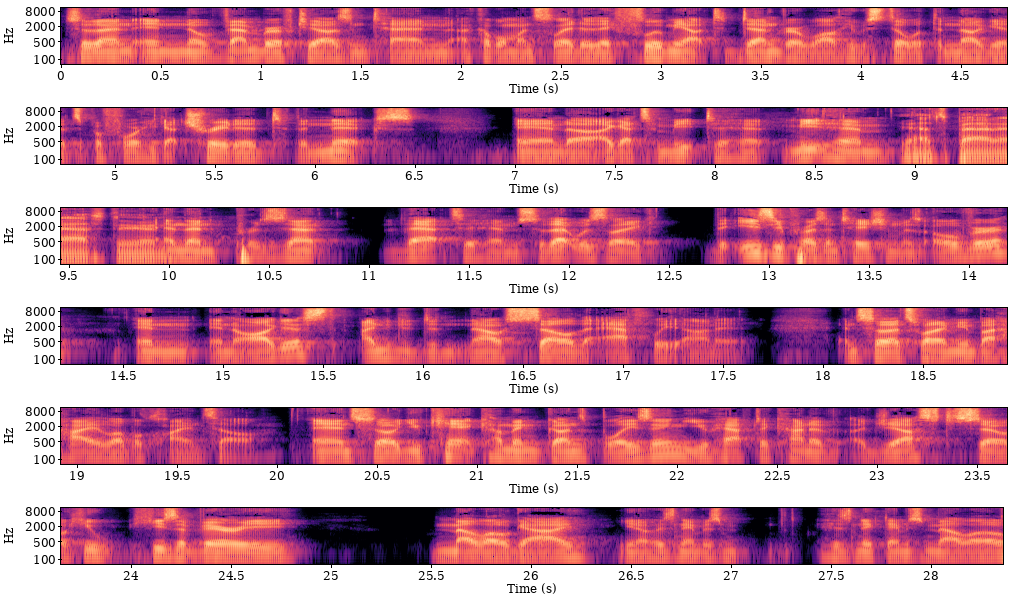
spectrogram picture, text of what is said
So then in November of 2010, a couple months later, they flew me out to Denver while he was still with the Nuggets before he got traded to the Knicks. And uh, I got to meet to him, meet him Yeah, that's badass, dude. and then present that to him. So that was like the easy presentation was over in in August. I needed to now sell the athlete on it. And so that's what I mean by high level clientele. And so you can't come in guns blazing. You have to kind of adjust. So he he's a very mellow guy. You know, his name is his nickname's Melo,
